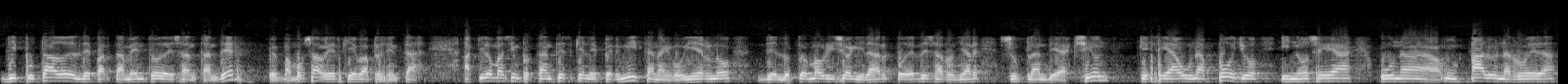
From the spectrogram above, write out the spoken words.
diputado del departamento de Santander. Pues vamos a ver qué va a presentar. Aquí lo más importante es que le permitan al gobierno del doctor Mauricio Aguilar poder desarrollar su plan de acción que sea un apoyo y no sea una, un palo en la rueda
